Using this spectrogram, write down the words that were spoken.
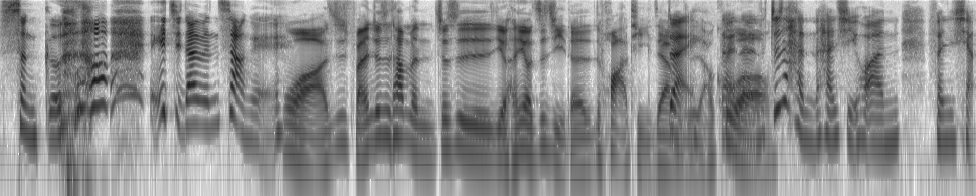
圣歌，然后一起在那边唱、哎。嗯，哇，就是反正就是他们就是有很有自己的话题这样对，子，好酷对对哦。就是很很喜欢分享。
